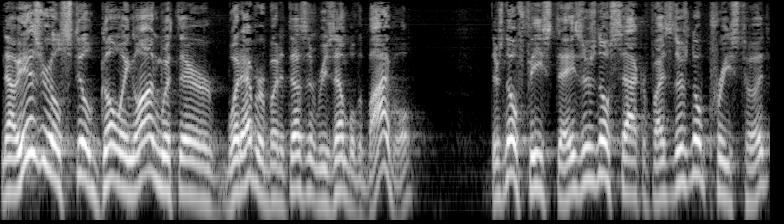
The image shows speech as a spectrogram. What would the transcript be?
Now, Israel's still going on with their whatever, but it doesn't resemble the Bible. There's no feast days, there's no sacrifices, there's no priesthood.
